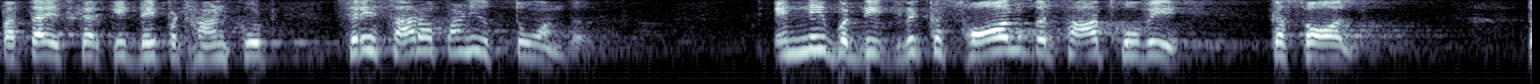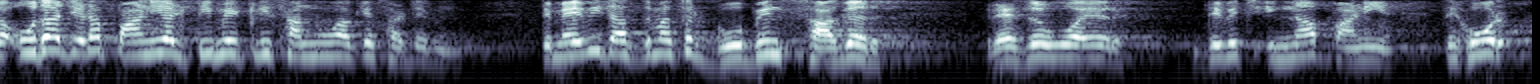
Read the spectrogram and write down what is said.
ਪਤਾ ਇਸ ਕਰਕੇ ਦੇ ਪਠਾਨਕੋਟ ਸਰ ਇਹ ਸਾਰਾ ਪਾਣੀ ਉੱਤੋਂ ਆਉਂਦਾ ਇੰਨੀ ਵੱਡੀ, ਜਿਵੇਂ ਕਸੌਲ ਬਰਸਾਤ ਹੋਵੇ, ਕਸੌਲ, ਤਾਂ ਉਹਦਾ ਜਿਹੜਾ ਪਾਣੀ ਅਲਟੀਮੇਟਲੀ ਸਾਨੂੰ ਆ ਕੇ ਸਾਡੇ ਪਿੰਡ ਤੇ ਮੈਂ ਵੀ ਦੱਸ ਦਵਾਂ, ਸਰ, ਗੋਬਿੰਦ ਸਾਗਰ ਰੈਜ਼ਰਵਾਇਰ ਦੇ ਵਿੱਚ ਇੰਨਾ ਪਾਣੀ ਹੈ। ਤੇ ਹੋਰ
